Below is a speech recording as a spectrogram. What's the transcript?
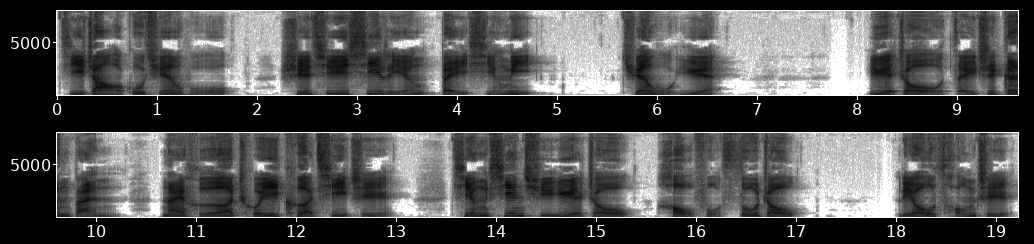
急召顾全武，使驱西陵备行密。全武曰：“越州贼之根本。”奈何垂克弃之？请先取越州，后复苏州。刘从之。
